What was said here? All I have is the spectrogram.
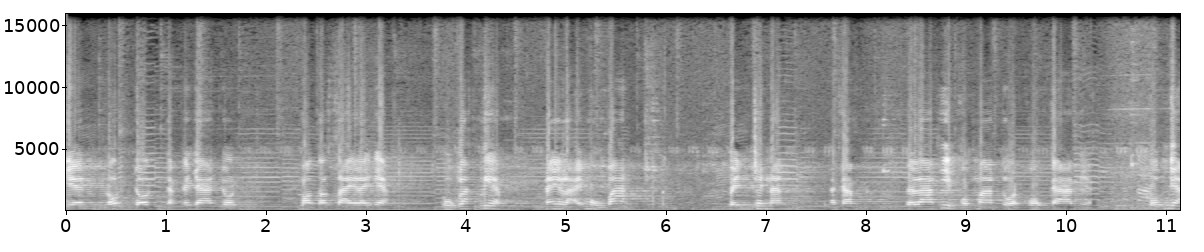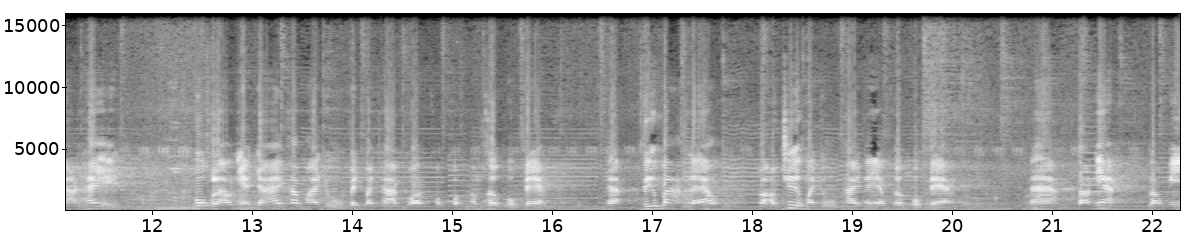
เย็นรถยนต์จักรยานยนต์มอเตอร์ไซค์อะไรเนี่ยถูกลักเรียบในหลายหมู่บ้านเป็นเช่นนั้นนะครับ เวลาที่ผมมาตรวจโครงการเนี่ย ผมอยากให้พวกเราเนี่ยย้ายเข้ามาอยู่เป็นประชากรของอำเภอปลวกแดงนะซื้อบ้านแล้วก็เอาชื่อมาอยู่ภายในอำเภอปลวกแดงนะฮะตอนเนี้ย เรามี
